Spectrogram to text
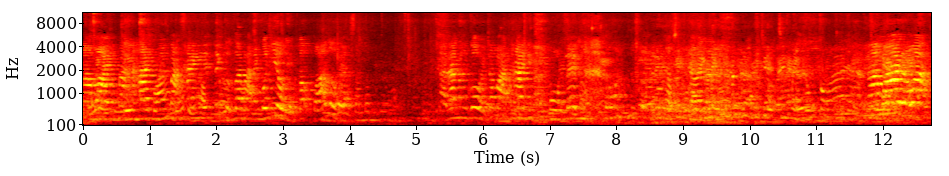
mà ngoài bạn hai bạn hai tích cực ra bạn ấy có nhiều điểm cộng quá rồi à? Khả năng gội cho bạn hai điểm một lên. Rồi học sinh nhà anh mình chuyện chính mình đúng có ai ba đúng không ạ?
